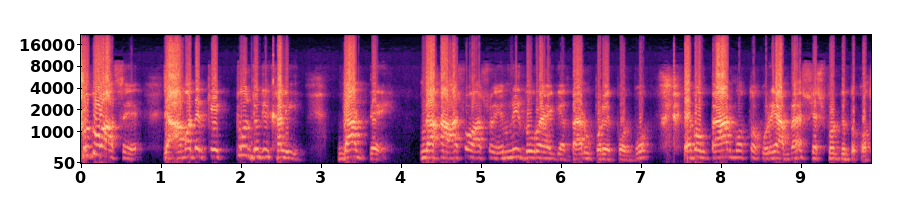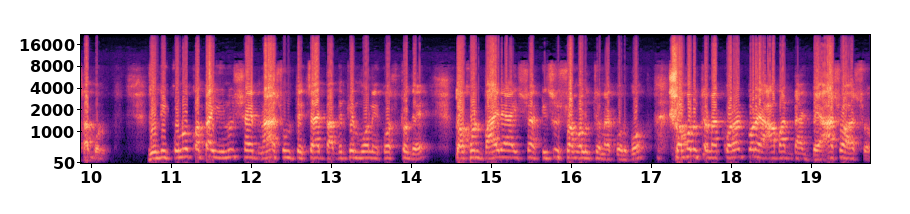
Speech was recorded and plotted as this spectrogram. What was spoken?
শুধু আছে যে আমাদেরকে একটু যদি খালি ডাক দেয় না, আসো আসো, এমনি দৌড়ায় গিয়ে তার উপরে পড়ব এবং তার মতো করে আমরা শেষ পর্যন্ত কথা বলব। যদি কোনো কথা ইউনুস সাহেব না শুনতে চায়, তাদেরকে মনে কষ্ট দেয়, তখন বাইরে আইসা কিছু সমালোচনা করব। সমালোচনা করার পরে আবার ডাকবে, আসো আসো,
